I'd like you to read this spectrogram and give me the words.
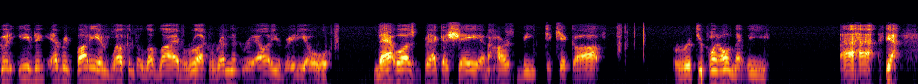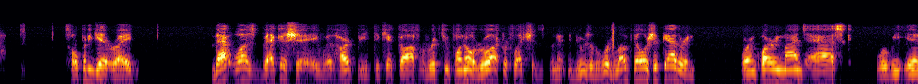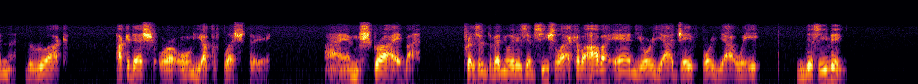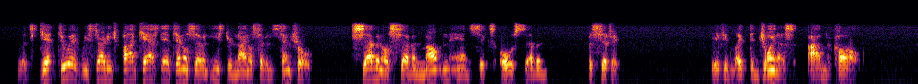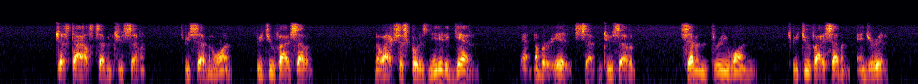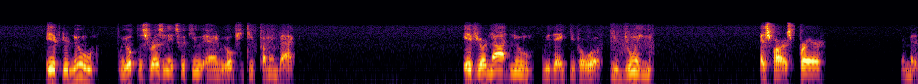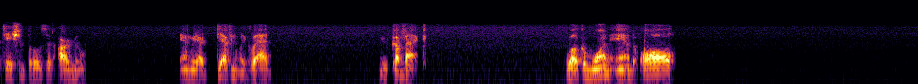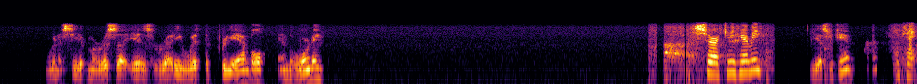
Good evening, everybody, and welcome to Love Live Ruach Remnant Reality Radio. That was Becca Shea and Heartbeat to kick off RIP 2.0 nightly. Aha, yeah. hoping to get it right. That was Becca Shea with Heartbeat to kick off RIP 2.0 Ruach Reflections, the nightly news of the Word Love Fellowship Gathering, where inquiring minds ask, were we in the Ruach HaKodesh or our own Yucca flesh today? I am Scribe, President of Emulators MC, Shaliach and your Yah for Yahweh this evening. Let's get to it. We start each podcast at 10.07 Eastern, 9.07 Central, 7.07 Mountain, and 6.07 Pacific. If you'd like to join us on the call, just dial 727 371 3257. No access code is needed. Again, that number is 727 731 3257, and you're in. If you're new, we hope this resonates with you and we hope you keep coming back. If you're not new, we thank you for what you're doing as far as prayer and meditation for those that are new. And we are definitely glad you've come back. Welcome, one and all. We're going to see if Marissa is ready with the preamble and the warning. Sure. Can you hear me? Yes, we can. Okay.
